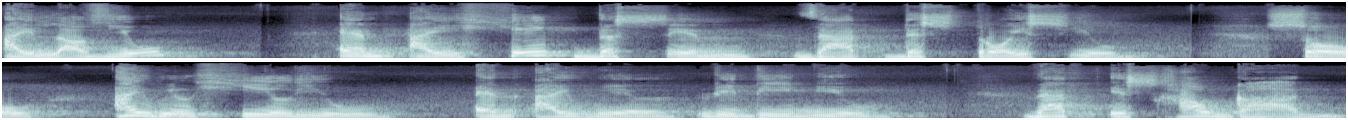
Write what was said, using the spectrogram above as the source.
I love you and I hate the sin that destroys you. So I will heal you and I will redeem you. That is how God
